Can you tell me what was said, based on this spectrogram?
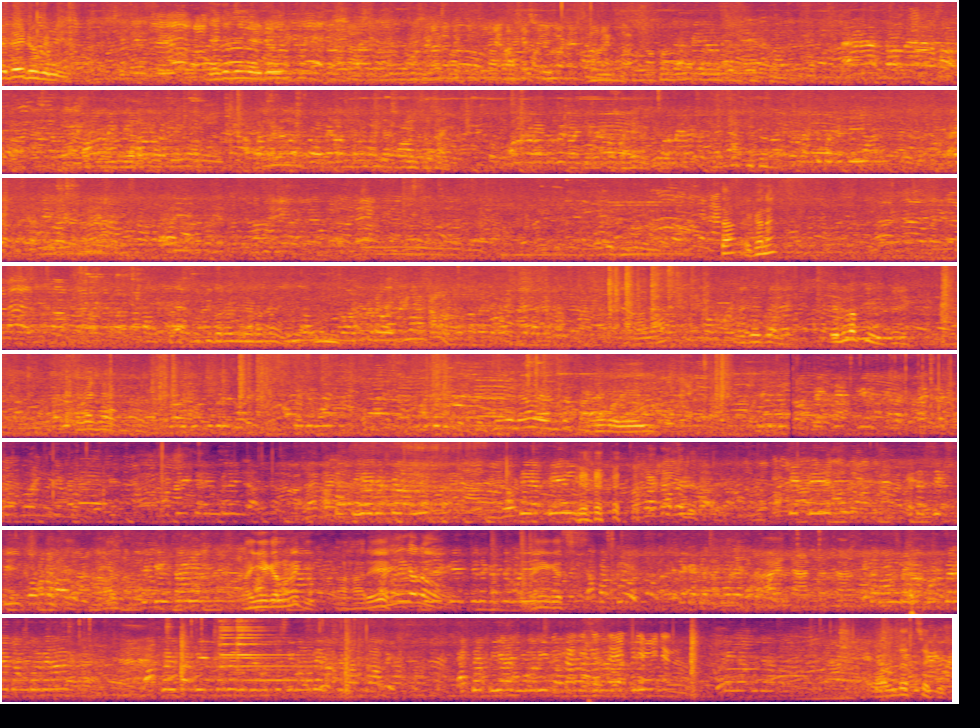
এটাই ঢুকিনি। দেখে এইটাই তা এখানে। এগুলো কি? এই। ভেঙে গেল নাকি? আহারে। ভেঙে গেছে। জল দিচ্ছে কি?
